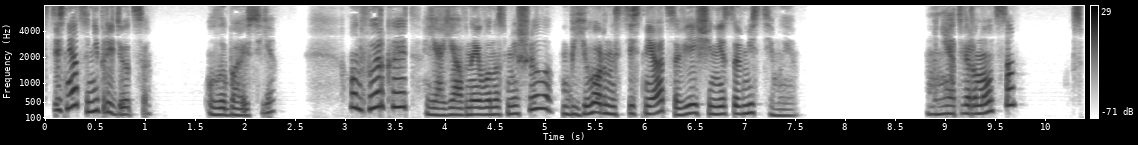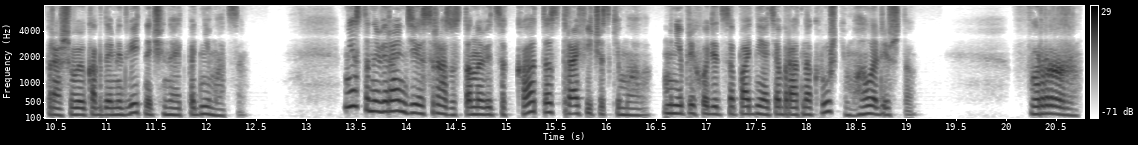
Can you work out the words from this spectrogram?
Стесняться не придется. Улыбаюсь я. Он фыркает, я явно его насмешила. Бьёрн стесняться — вещи несовместимые. «Мне отвернуться?» — спрашиваю, когда медведь начинает подниматься. Места на веранде сразу становится катастрофически мало. Мне приходится поднять обратно кружки, мало ли что. Фрррр.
